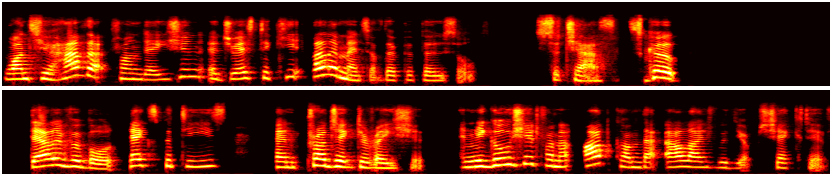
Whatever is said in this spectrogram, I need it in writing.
Once you have that foundation, address the key elements of the proposal, such as scope, deliverable expertise, and project duration, and negotiate for an outcome that aligns with your objective.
